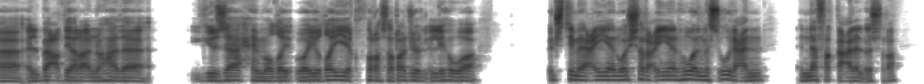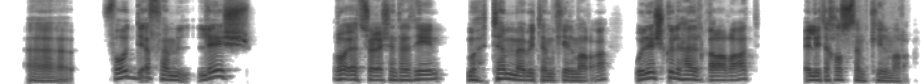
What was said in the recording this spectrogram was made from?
آه، البعض يرى أنه هذا يزاحم ويضيق فرص الرجل اللي هو اجتماعيا وشرعيا هو المسؤول عن النفقة على الأسرة. آه، فودي أفهم ليش سعودية 2030 مهتمة بتمكين المرأة وليش كل هذه القرارات اللي تخص تمكين المرأة؟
